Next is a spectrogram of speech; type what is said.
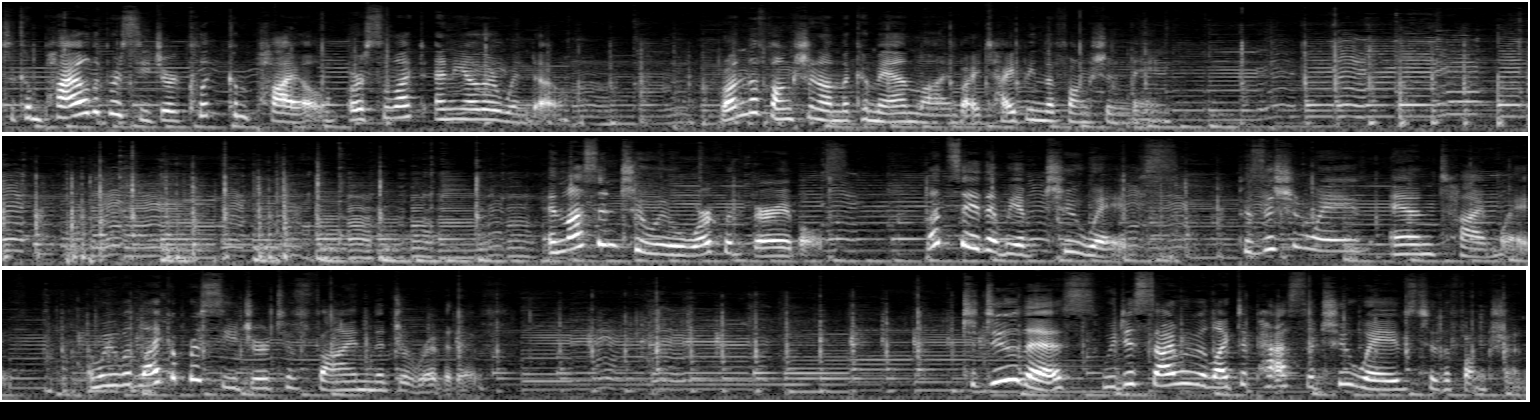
To compile the procedure, click Compile or select any other window. Run the function on the command line by typing the function name. In Lesson 2, we will work with variables. Let's say that we have two waves, position wave and time wave, and we would like a procedure to find the derivative. To do this, we decide we would like to pass the two waves to the function.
